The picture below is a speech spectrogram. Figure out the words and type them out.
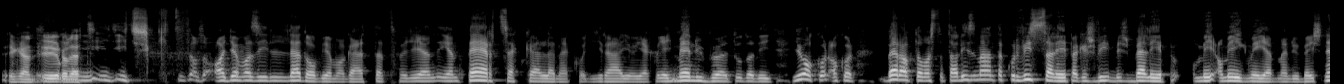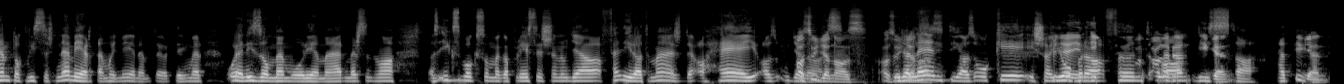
igen, őrület. Így, így, az agyam az így ledobja magát, tehát hogy ilyen, ilyen percek kellenek, hogy így rájöjjek, hogy egy menüből tudod így, jó, akkor, akkor beraktam azt a talizmánt, akkor visszalépek, és, és belép a még mélyebb menübe, és nem tudok vissza, és nem értem, hogy miért nem történik, mert olyan izommemória már, mert szerintem az Xboxon meg a Playstation ugye a felirat más, de a hely az ugyanaz. Az ugyanaz. Az ugye ugyanaz. a lenti az oké, okay, és a Ugye jobbra fönt a vissza. Igen. Hát, igen,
